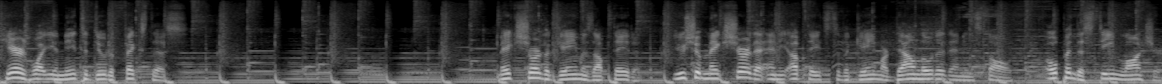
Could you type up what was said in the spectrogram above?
Here's what you need to do to fix this. Make sure the game is updated. You should make sure that any updates to the game are downloaded and installed. Open the Steam launcher.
